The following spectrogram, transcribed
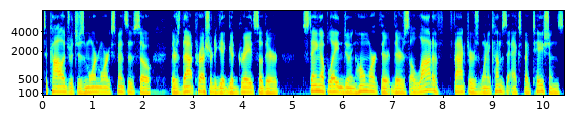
to college, which is more and more expensive. So there's that pressure to get good grades. So they're staying up late and doing homework. There, there's a lot of factors when it comes to expectations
